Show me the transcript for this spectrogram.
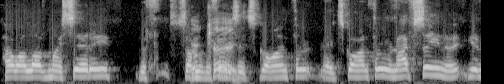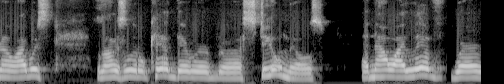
how I love my city. The, some of the things it's gone through. It's gone through, and I've seen it. You know, I was when I was a little kid. There were uh, steel mills, and now I live where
